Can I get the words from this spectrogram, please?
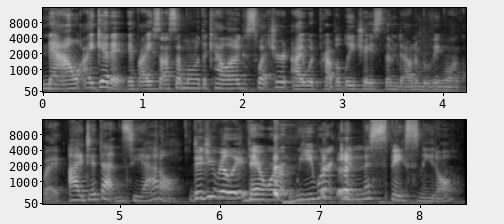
Now I get it. If I saw someone with a Kellogg's sweatshirt, I would probably chase them down a moving walkway. I did that in Seattle. Did you really? There were we were in the Space Needle,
